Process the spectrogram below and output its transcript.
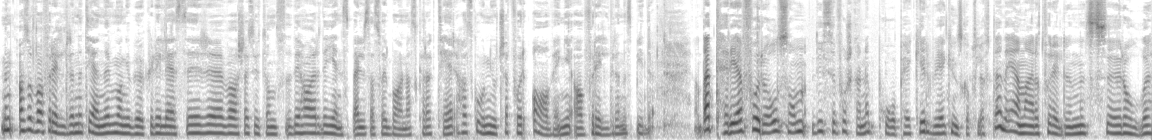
Men altså hva foreldrene tjener, hvor mange bøker de leser, hva slags utdannelse de har, det gjenspeiles altså i barnas karakter. Har skolen gjort seg for avhengig av foreldrenes bidrag? Ja, det er tre forhold som disse forskerne påpeker ved Kunnskapsløftet. Det ene er at foreldrenes rolle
